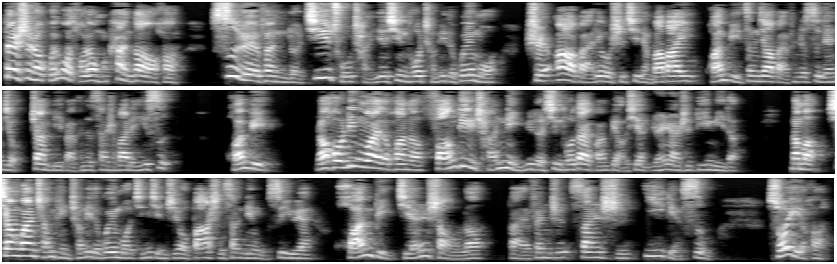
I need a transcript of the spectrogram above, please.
但是呢，回过头来我们看到哈，四月份的基础产业信托成立的规模是二百六十七点八八亿，环比增加百分之四点九，占比百分之三十八点一四，环比。然后另外的话呢，房地产领域的信托贷款表现仍然是低迷的，那么相关产品成立的规模仅仅只有八十三点五四亿元。环比减少了百分之三十一点四五，所以哈，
